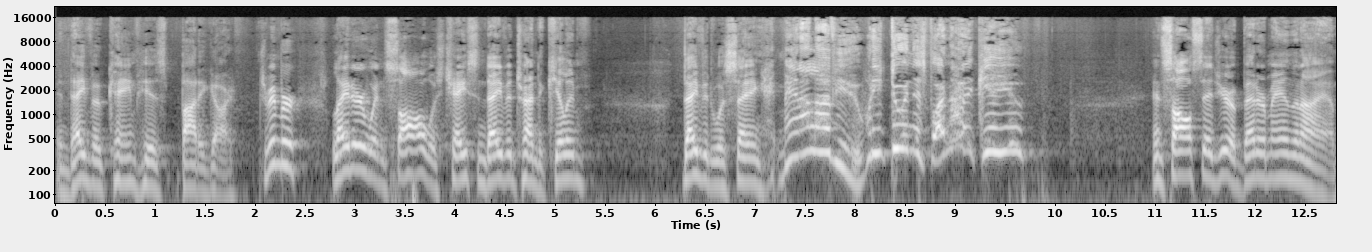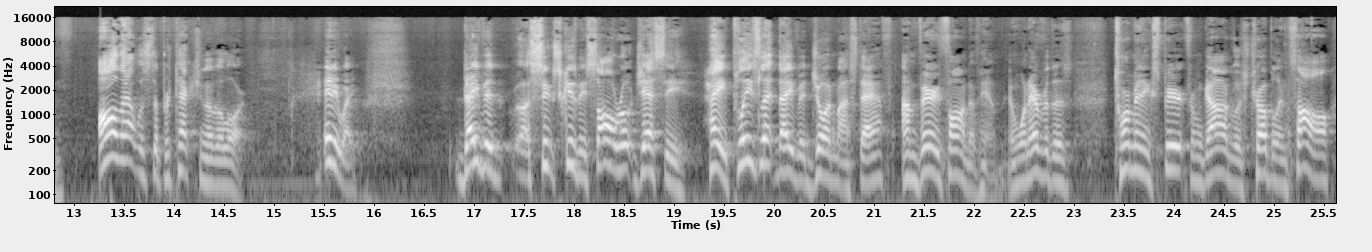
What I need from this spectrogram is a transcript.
and David became his bodyguard. Do you remember later when Saul was chasing David, trying to kill him? David was saying, Man, I love you. What are you doing this for? I'm not going to kill you. And Saul said, You're a better man than I am. All that was the protection of the Lord. Anyway, David, uh, excuse me, Saul wrote Jesse, Hey, please let David join my staff. I'm very fond of him. And whenever the tormenting spirit from God was troubling Saul,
